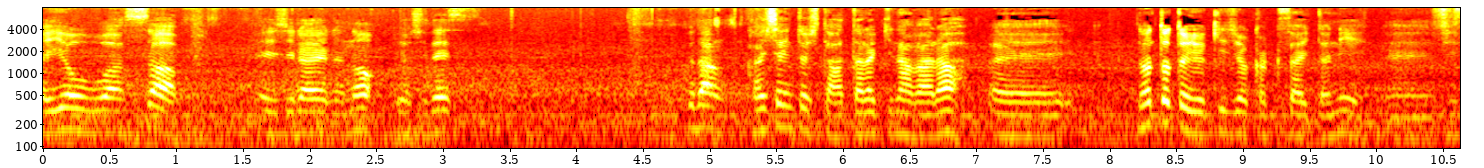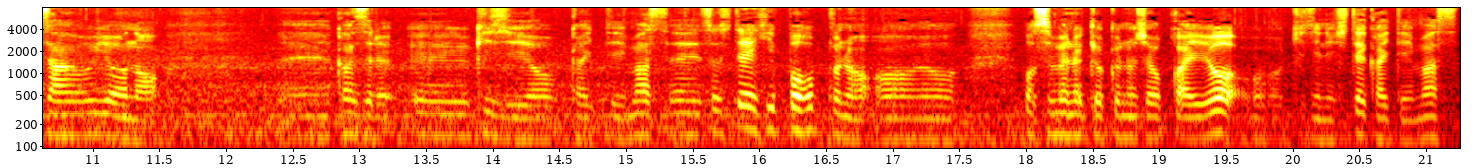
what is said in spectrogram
Yo, what's up? イスラエルのよしです。普段会社員として働きながら、えー、ノットという記事を書くサイトに、えー、資産運用の、えー、関する、えー、記事を書いています、えー、そしてヒップホップのおすすめの曲の紹介を記事にして書いています、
